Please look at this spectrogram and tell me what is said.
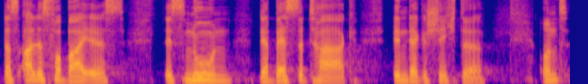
dass alles vorbei ist, ist nun der beste Tag in der Geschichte. Und,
